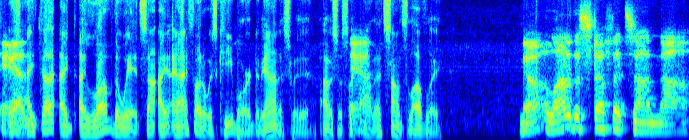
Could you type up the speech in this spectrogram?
And yeah, I thought I, I love the way it sounds. I, and I thought it was keyboard, to be honest with you. I was just like, Yeah. wow, that sounds lovely. no, a lot of the stuff that's on uh,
